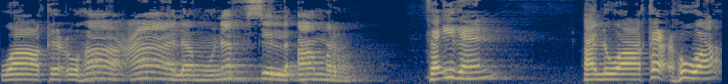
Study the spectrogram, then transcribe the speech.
واقعها عالم نفس الأمر. فاذا الواقع هو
